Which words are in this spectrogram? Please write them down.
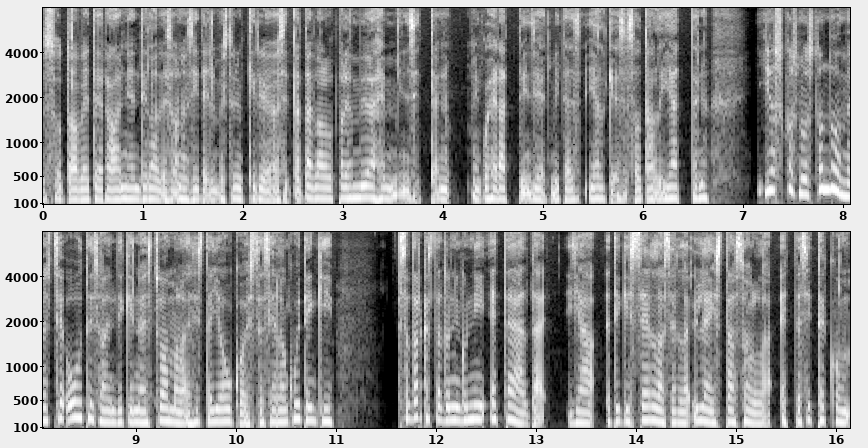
sotaveteraanien tilanteessa on siitä ilmestynyt kirjoja sitä tavallaan paljon myöhemmin sitten niin kuin herättiin siihen, että mitä jälkeä se sota oli jättänyt. Joskus minusta tuntuu myös, se uutisointikin näistä suomalaisista joukoista, siellä on kuitenkin on tarkasteltu niin, niin etäältä ja jotenkin sellaisella yleistasolla, että sitten kun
